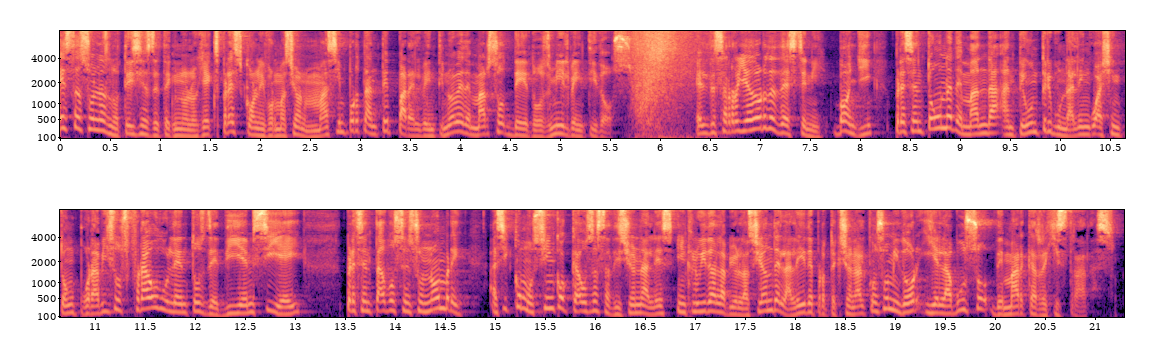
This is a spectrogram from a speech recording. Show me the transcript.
Estas son las noticias de Tecnología Express con la información más importante para el 29 de marzo de 2022. El desarrollador de Destiny, Bungie, presentó una demanda ante un tribunal en Washington por avisos fraudulentos de DMCA presentados en su nombre, así como cinco causas adicionales, incluida la violación de la ley de protección al consumidor y el abuso de marcas registradas.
